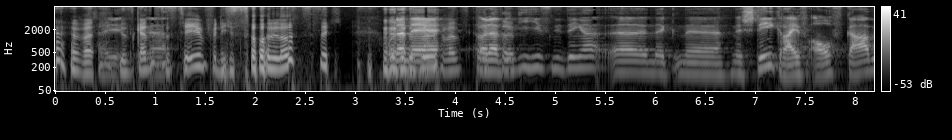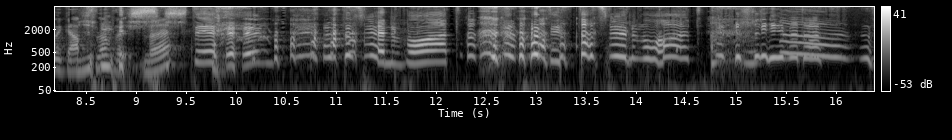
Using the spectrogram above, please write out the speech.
Dieses ganze ja. System finde ich so lustig. Oder, ne, das oder denn? wie, wie hießen die Dinger? Eine äh, ne, ne, ne Stehgreifaufgabe gab es noch. Junge, Ne? Stimmt. Was ist das für ein Wort? Was ist das für ein Wort? Ich liebe das.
